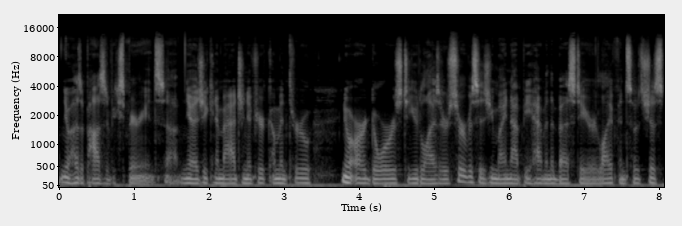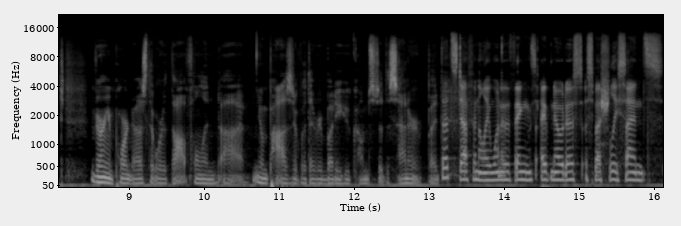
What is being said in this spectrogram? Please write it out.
you know has a positive experience. you know as you can imagine, if you're coming through you know our doors to utilize our services, you might not be having the best day of your life, and so it's just very important to us that we're thoughtful and uh, you know positive with everybody who comes to the center. But that's definitely one of the things I've noticed, especially since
